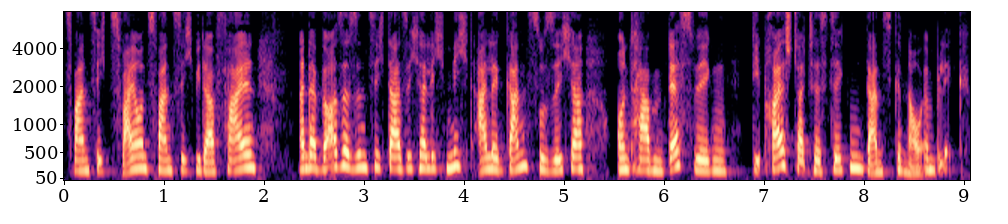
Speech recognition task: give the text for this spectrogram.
2022 wieder fallen. An der Börse sind sich da sicherlich nicht alle ganz so sicher und haben deswegen die Preisstatistiken ganz genau im Blick.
